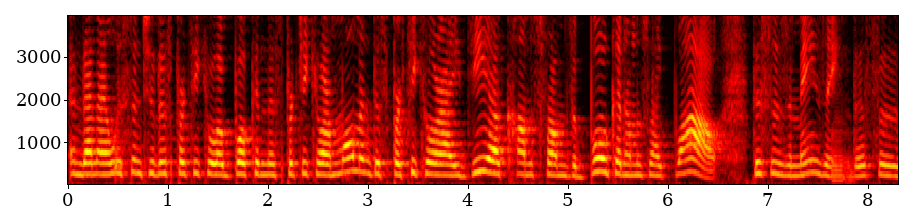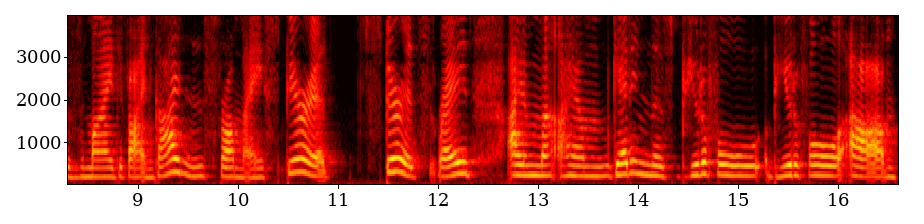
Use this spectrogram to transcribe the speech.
And then I listen to this particular book in this particular moment. This particular idea comes from the book, and I was like, wow, this is amazing. This is my divine guidance from my spirit spirits right i'm i am getting this beautiful beautiful um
